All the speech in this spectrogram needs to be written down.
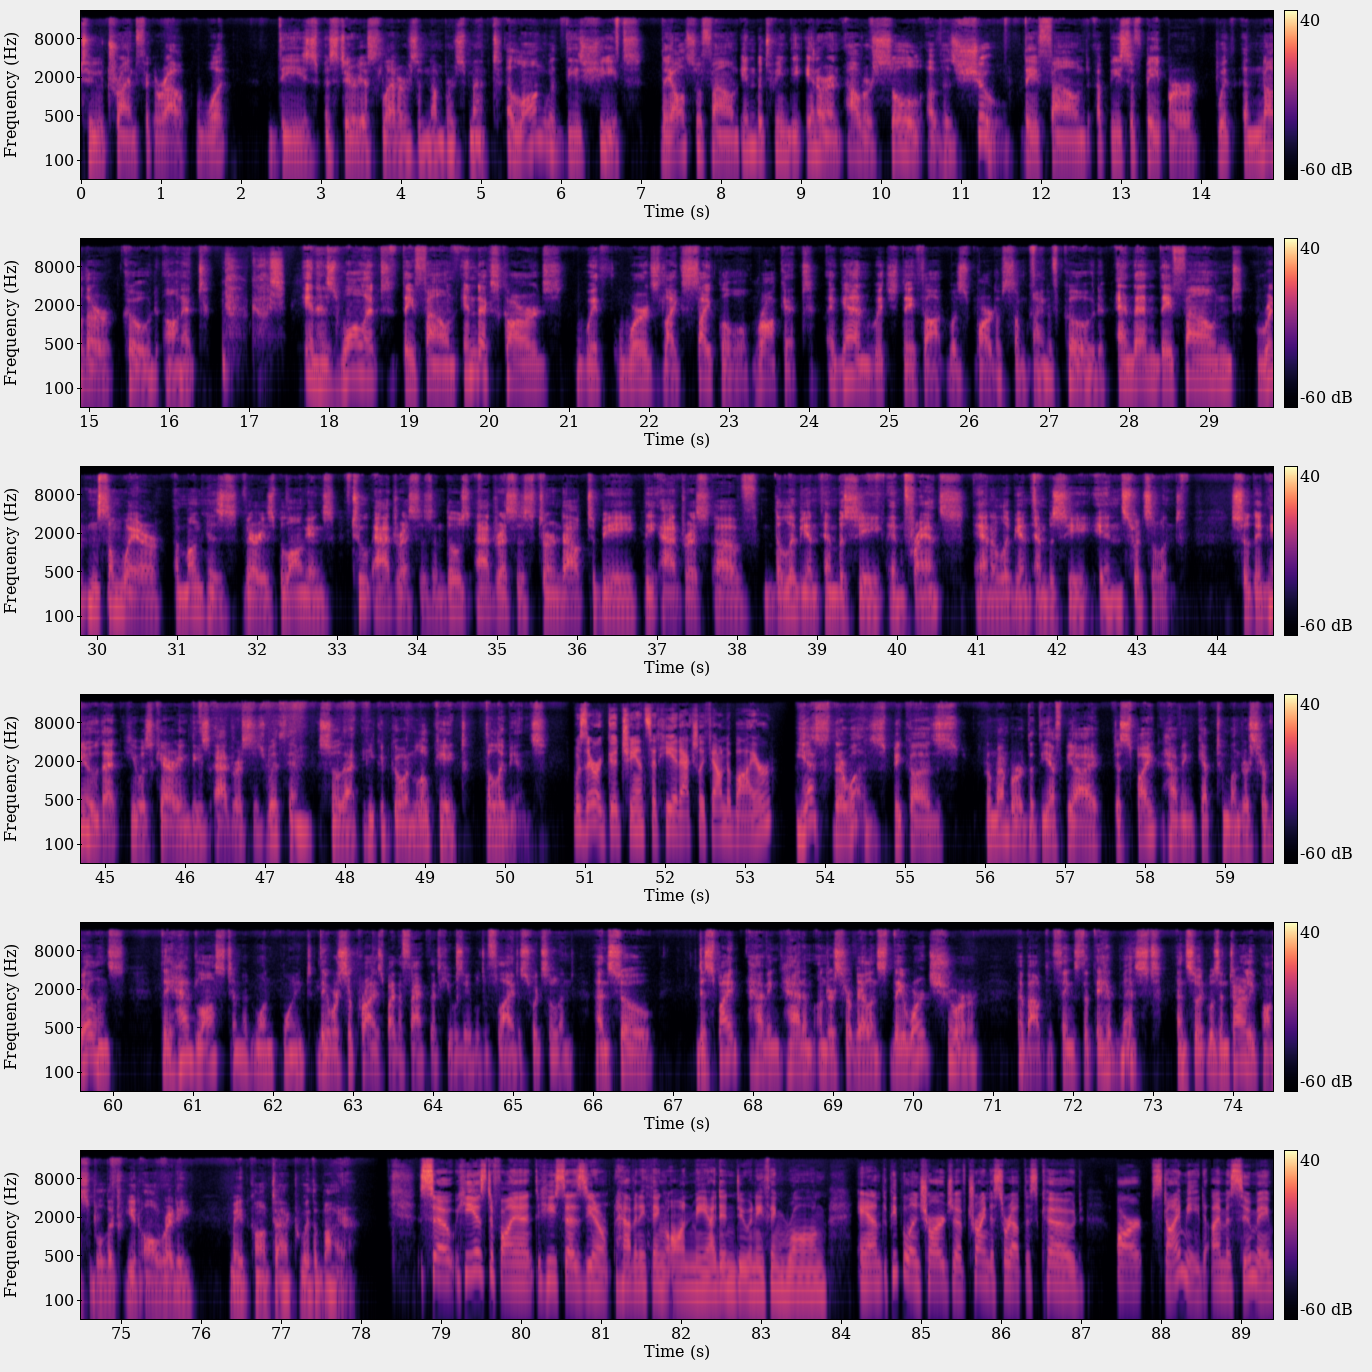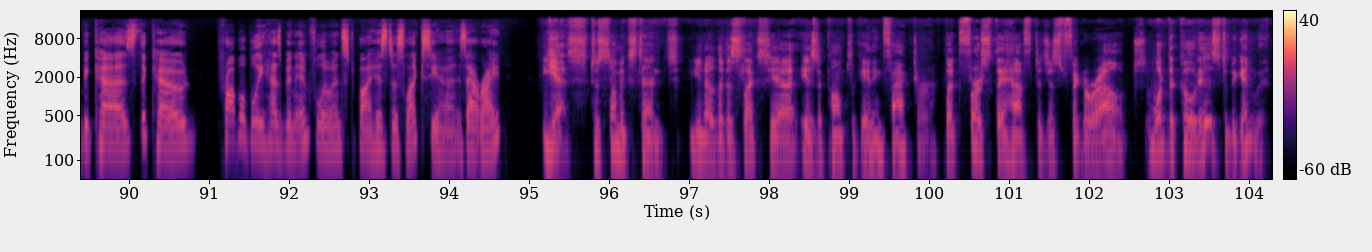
to try and figure out what these mysterious letters and numbers meant. Along with these sheets, they also found in between the inner and outer sole of his shoe, they found a piece of paper with another code on it. Oh, gosh. In his wallet, they found index cards with words like cycle, rocket, again, which they thought was part of some kind of code. And then they found written somewhere among his various belongings two addresses, and those addresses turned out to be the address of the Libyan embassy in France and a Libyan embassy in Switzerland. So they knew that he was carrying these addresses with him so that he could go and locate the Libyans. Was there a good chance that he had actually found a buyer? Yes, there was, because remember that the FBI, despite having kept him under surveillance, they had lost him at one point. They were surprised by the fact that he was able to fly to Switzerland. And so, despite having had him under surveillance, they weren't sure about the things that they had missed. And so, it was entirely possible that he had already made contact with a buyer. So he is defiant. He says, You don't have anything on me. I didn't do anything wrong. And the people in charge of trying to sort out this code are stymied, I'm assuming, because the code probably has been influenced by his dyslexia. Is that right? Yes, to some extent, you know, the dyslexia is a complicating factor. But first, they have to just figure out what the code is to begin with.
